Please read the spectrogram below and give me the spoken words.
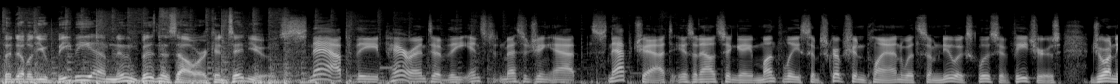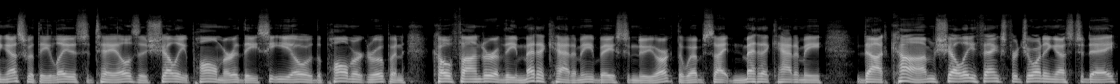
The WBBM Noon Business Hour continues. Snap, the parent of the instant messaging app Snapchat, is announcing a monthly subscription plan with some new exclusive features. Joining us with the latest details is Shelly Palmer, the CEO of the Palmer Group and co founder of the Meta Academy based in New York, the website metaacademy.com. Shelly, thanks for joining us today.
